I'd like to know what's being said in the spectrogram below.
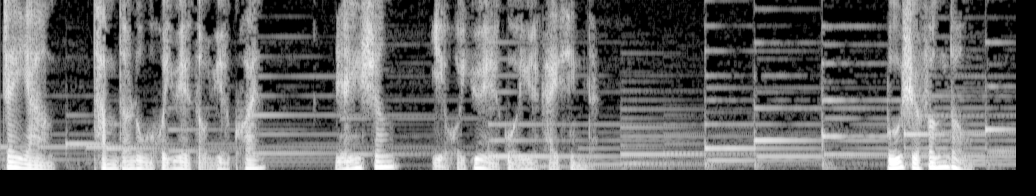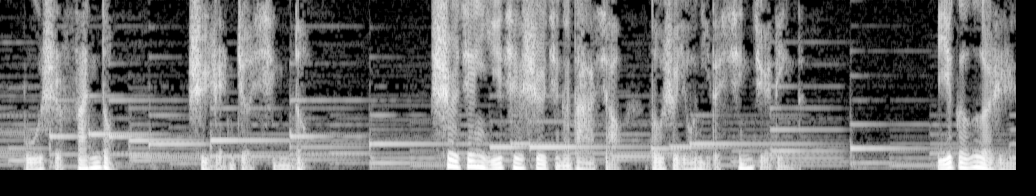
这样，他们的路会越走越宽，人生也会越过越开心的。不是风动，不是幡动，是仁者心动。世间一切事情的大小，都是由你的心决定的。一个恶人。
